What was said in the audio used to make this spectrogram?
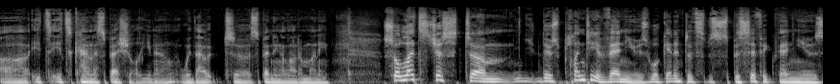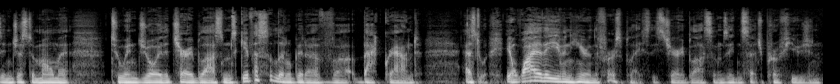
uh, it's it's kind of special, you know, without uh, spending a lot of money. So let's just um, there's plenty of venues. We'll get into specific venues in just a moment to enjoy the cherry blossoms. Give us a little bit of uh, background as to you know why are they even here in the first place? These cherry blossoms in such profusion.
